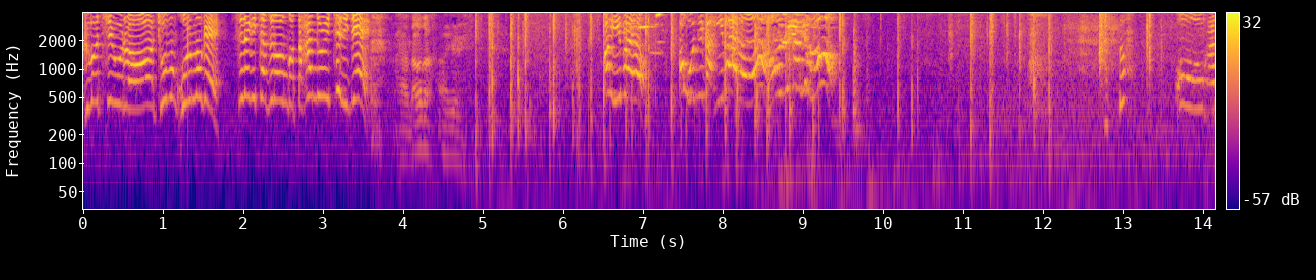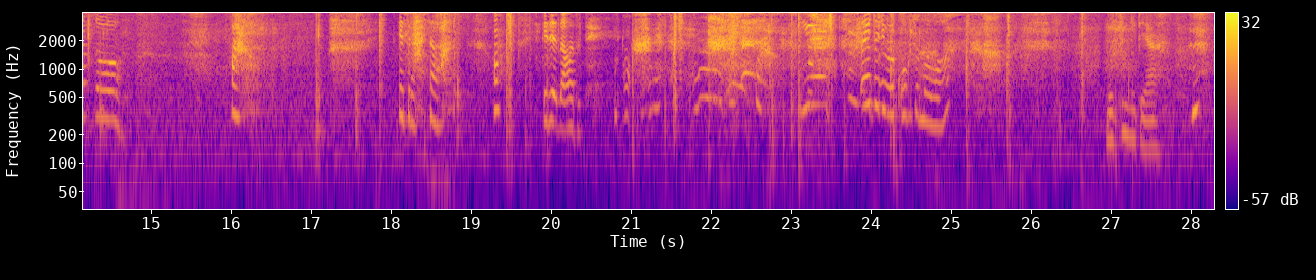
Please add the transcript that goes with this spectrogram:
그거 치우러 좁은 골목에 쓰레기 찾으러 오는 것도 한두 이틀이지? 아, 나가자. 아 이봐요. 아 어디가 이봐요. 어디 가요? 갔어? 어 갔어. 얘들아, 나와. 어? 이제 나와도 돼. 애들이 왜 거기서 나와? 무슨 일이야? 응?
